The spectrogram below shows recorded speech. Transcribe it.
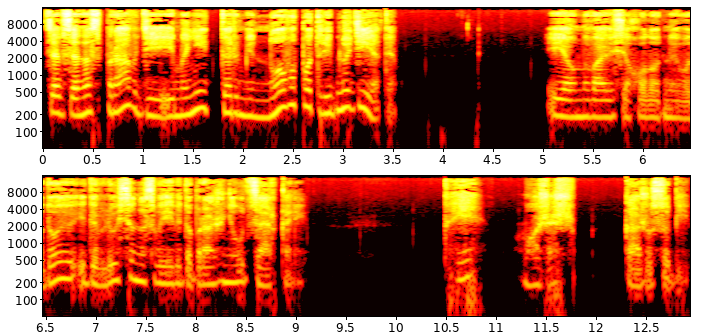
Це все насправді і мені терміново потрібно діяти. І я вмиваюся холодною водою і дивлюся на своє відображення у дзеркалі. Ти можеш, кажу собі.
